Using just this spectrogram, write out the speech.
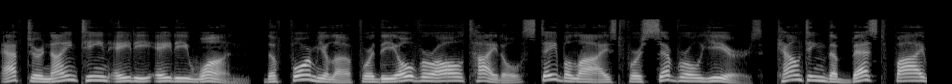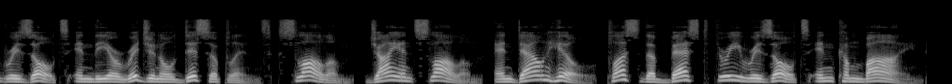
After 1980–81, the formula for the overall title stabilized for several years, counting the best five results in the original disciplines slalom, giant slalom, and downhill plus the best three results in combined.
